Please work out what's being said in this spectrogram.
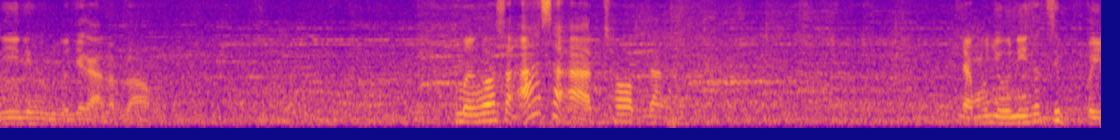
นี่นี่คือบรรยากาศรอบๆเมืองเขาสะอาดสะอาดชอบจัง อยากมาอยู่นี่สักสิบปี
